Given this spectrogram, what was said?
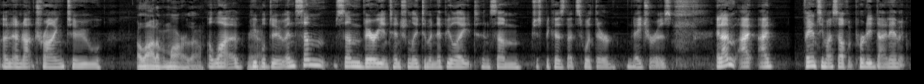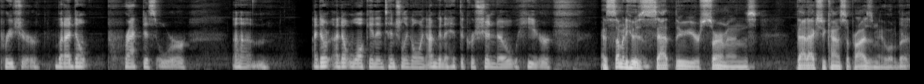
I'm, I'm not trying to. A lot of them are though. A lot of people do, and some some very intentionally to manipulate, and some just because that's what their nature is. And I'm I, I fancy myself a pretty dynamic preacher, but I don't practice or um, I don't I don't walk in intentionally going I'm going to hit the crescendo here. As somebody who has sat through your sermons, that actually kind of surprises me a little bit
